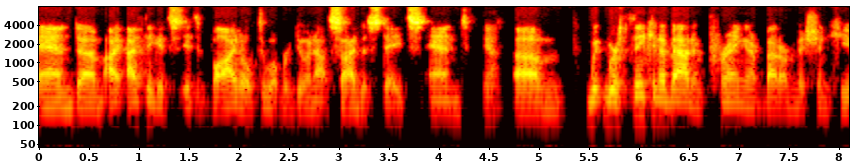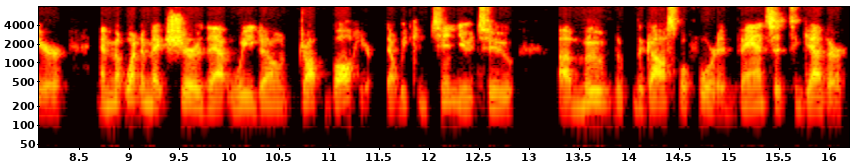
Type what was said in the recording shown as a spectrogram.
And um, I, I, think it's it's vital to what we're doing outside the states. And yeah. um, we, we're thinking about and praying about our mission here and want to make sure that we don't drop the ball here, that we continue to uh, move the, the, gospel forward, advance it together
